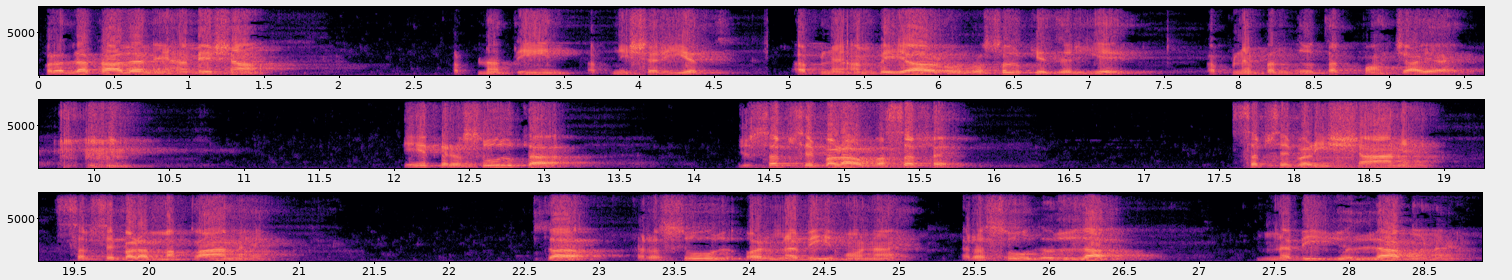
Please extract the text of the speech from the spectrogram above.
اور اللہ تعالیٰ نے ہمیشہ اپنا دین، اپنی شریعت، اپنے انبیاء اور رسل کے ذریعے اپنے بندوں تک پہنچایا ہے۔ ایک رسول کا جو سب سے بڑا وصف ہے، سب سے بڑی شان ہے، سب سے بڑا مقام ہے کا رسول اور نبی ہونا ہے۔ رسول اللہ، نبی اللہ ہونا ہے۔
